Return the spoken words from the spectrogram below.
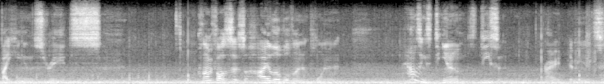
Biking in the streets. Klamath Falls has a high level of unemployment. Housing's, you know, it's decent, right? I mean, it's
